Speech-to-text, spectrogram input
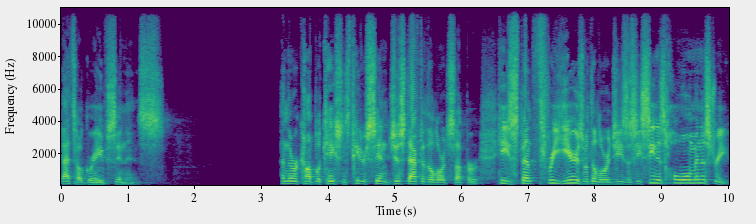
That's how grave sin is. And there were complications. Peter sinned just after the Lord's Supper. He's spent three years with the Lord Jesus, he's seen his whole ministry.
